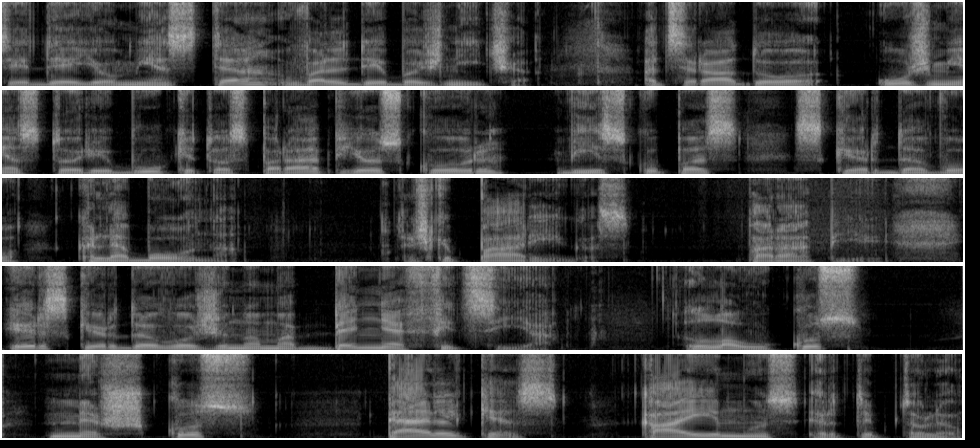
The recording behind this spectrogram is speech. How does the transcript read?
sėdėjo mieste, valdė bažnyčią. Atsirado už miesto ribų kitos parapijos, kur vyskupas skirdavo kleboną. Aiškiai pareigas parapijai. Ir skirdavo, žinoma, beneficiją. Laukus, miškus, pelkės, kaimus ir taip toliau.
